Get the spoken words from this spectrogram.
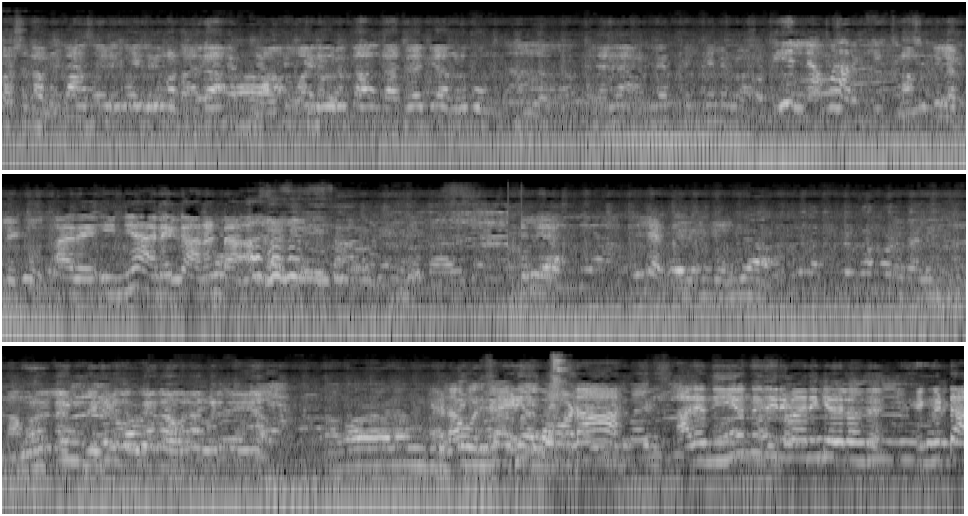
പക്ഷെ നമുക്ക് ആ സൈഡിലേക്ക് വണ്ടിക്ക് മട്ടാല വന്നൊരു കാറ്റ് കാറ്റി അങ്ങോട്ട് പോകും. എല്ലാം മറക്കി നമുക്ക് ലെഫ്റ്റിലേക്ക് പോകും. അതെ ഇനി ആരെ കാണണ്ട. എടാ ഒരു സൈഡിൽ പോടാ. അതെ നീ ഒന്ന് തീരുമാനിക്കുക അതിലൊന്ന്. എങ്ങിട്ടാ?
